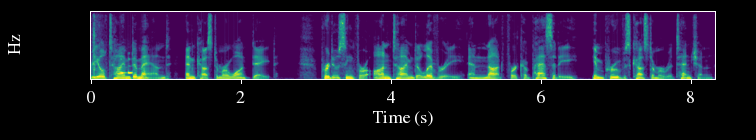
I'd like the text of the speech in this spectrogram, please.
real time demand and customer want date. Producing for on time delivery and not for capacity improves customer retention.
